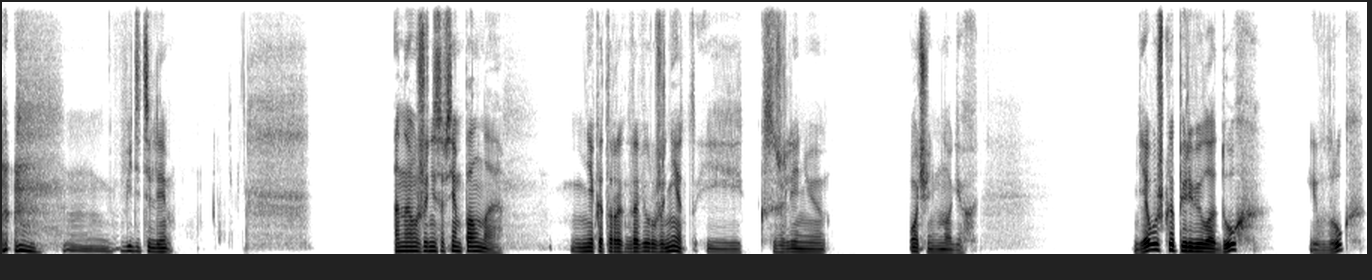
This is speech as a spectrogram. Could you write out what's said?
видите ли, она уже не совсем полна. Некоторых гравюр уже нет, и, к сожалению, очень многих. Девушка перевела дух и вдруг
